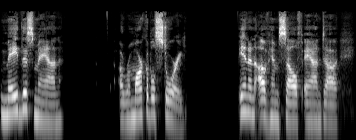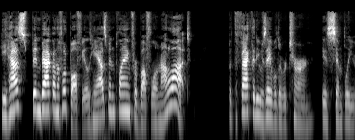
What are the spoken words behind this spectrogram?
made this man a remarkable story in and of himself. And uh, he has been back on the football field. He has been playing for buffalo. Not a lot but the fact that he was able to return is simply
